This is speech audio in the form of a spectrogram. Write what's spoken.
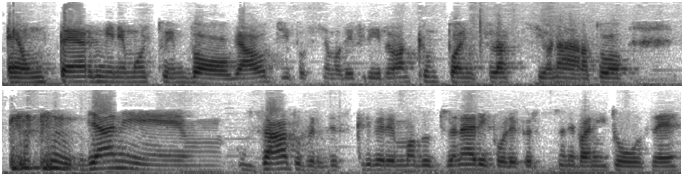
è un termine molto in voga, oggi possiamo definirlo anche un po' inflazionato. Viene mh, usato per descrivere in modo generico le persone vanitose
